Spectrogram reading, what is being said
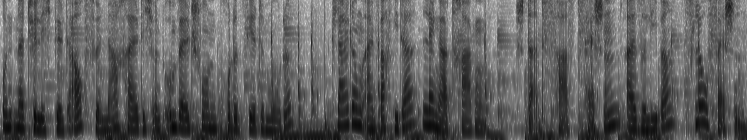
Und natürlich gilt auch für nachhaltig und umweltschonend produzierte Mode, Kleidung einfach wieder länger tragen. Statt Fast Fashion also lieber Slow Fashion.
